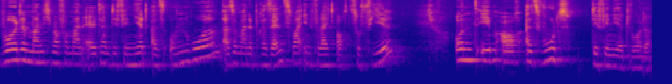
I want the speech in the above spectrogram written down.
wurde manchmal von meinen Eltern definiert als Unruhe. Also meine Präsenz war ihnen vielleicht auch zu viel und eben auch als Wut definiert wurde.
